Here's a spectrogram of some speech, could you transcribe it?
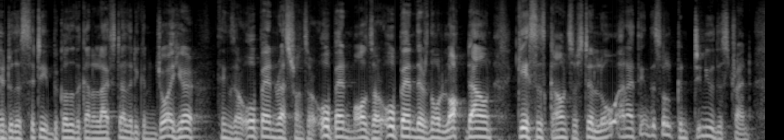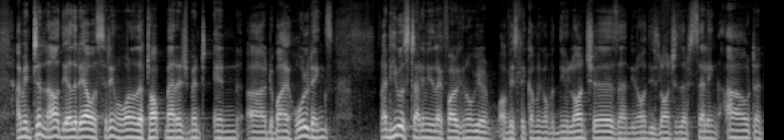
into the city because of the kind of lifestyle that you can enjoy here. Things are open, restaurants are open, malls are open, there's no lockdown, cases counts are still low, and I think this will continue this trend. I mean, till now, the other day I was sitting with one of the top management in uh, Dubai Holdings. And he was telling me, like, Farooq, you know, we are obviously coming up with new launches, and you know, these launches are selling out. And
